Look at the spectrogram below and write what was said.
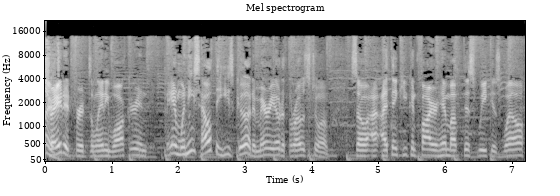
He traded for Delanie Walker, and man, when he's healthy, he's good, and Mariota throws to him. So I, I think you can fire him up this week as well.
